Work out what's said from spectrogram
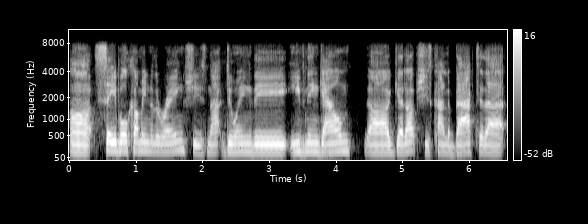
Uh, Sable coming to the ring. She's not doing the evening gown uh, get up. She's kind of back to that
